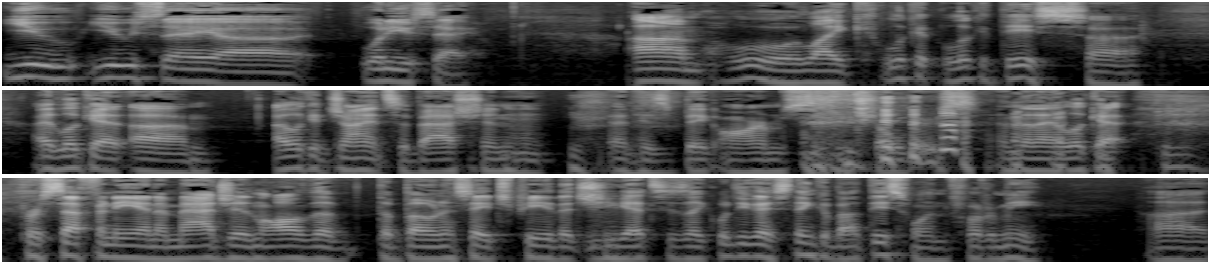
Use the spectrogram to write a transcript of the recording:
you you say uh, what do you say? Um, ooh, like look at look at this. Uh, I look at um, I look at giant Sebastian and his big arms and shoulders, and then I look at Persephone and imagine all the the bonus HP that she gets. He's like, "What do you guys think about this one for me? Uh,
